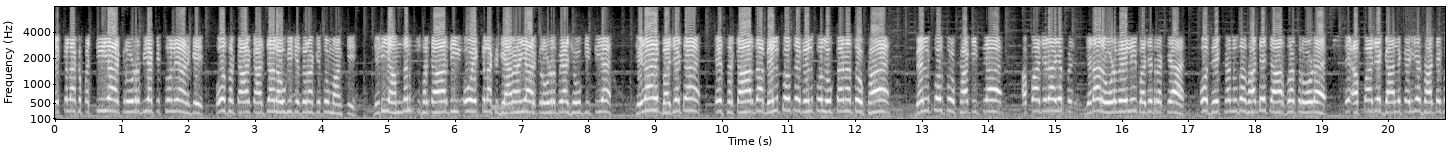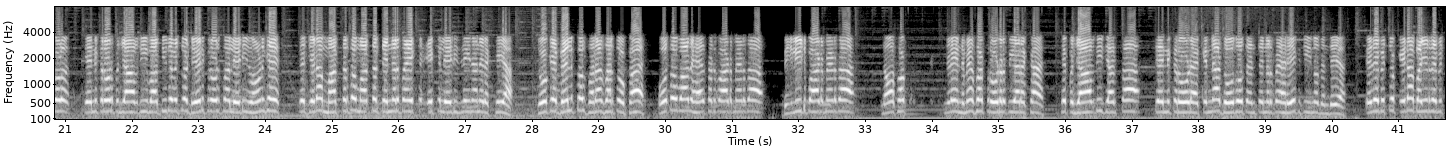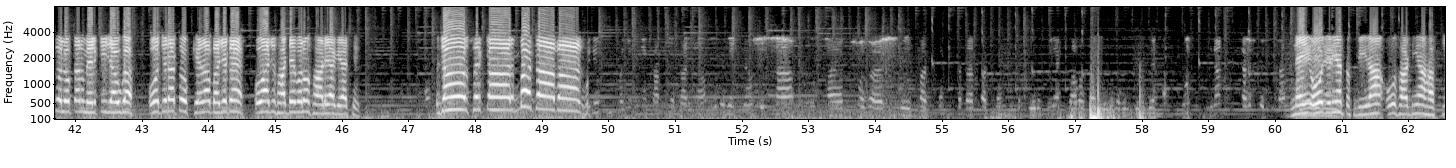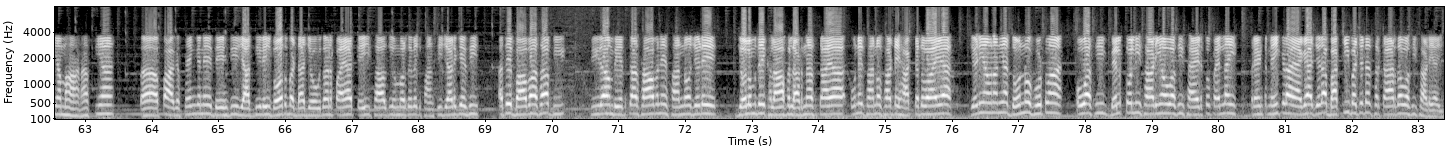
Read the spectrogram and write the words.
125000 ਕਰੋੜ ਰੁਪਇਆ ਕਿੱਥੋਂ ਲਿਆਣਗੇ? ਉਹ ਸਰਕਾਰ ਕਰਜ਼ਾ ਲਊਗੀ ਕਿਤੋਂ ਨਾ ਕਿਤੋਂ ਮੰਗ ਕੇ। ਜਿਹੜੀ ਆਮਦਨ ਸਰਕਾਰ ਦੀ, ਉਹ 111000 ਕਰੋੜ ਰੁਪਇਆ ਸ਼ੋਅ ਕੀਤੀ ਹੈ। ਜਿਹੜਾ ਇਹ ਬਜਟ ਹੈ, ਇਹ ਸਰਕਾਰ ਦਾ ਬਿਲਕੁਲ ਤੇ ਬਿਲਕੁਲ ਲੋਕਾਂ ਨਾਲ ਧੋਖਾ ਹੈ। ਬਿਲਕੁਲ ਧੋਖਾ ਕੀਤਾ ਆਪਾਂ ਜਿਹੜਾ ਜਿਹੜਾ ਰੋਡਵੇ ਲਈ ਬਜਟ ਰੱਖਿਆ ਉਹ ਦੇਖਣ ਨੂੰ ਤਾਂ 450 ਕਰੋੜ ਹੈ। ਤੇ ਆਪਾਂ ਜੇ ਗੱਲ ਕਰੀਏ ਸਾਡੇ ਕੋਲ 3 ਕਰੋੜ ਪੰਜਾਬ ਦੀ ਆਬਾਦੀ ਦੇ ਵਿੱਚੋਂ 1.5 ਕਰੋੜ ਤਾਂ ਲੇਡੀਜ਼ ਹੋਣਗੇ। ਤੇ ਜਿਹੜਾ ਮਾਤਰ ਤੋਂ ਮਾਤਰ 3 ਰੁਪਏ ਇੱਕ ਇੱਕ ਲੇਡੀਜ਼ ਲਈ ਇਹਨਾਂ ਨੇ ਰੱਖੇ ਆ, ਜੋ ਕਿ ਬਿਲਕੁਲ ਸਰਾਸਰ ਧੋਖਾ ਹੈ। ਉਹ ਤੋਂ ਬਾਅਦ ਹੈਲਥ ਡਿਪਾਰਟਮੈਂਟ ਦਾ, ਬਿਜਲੀ ਡਿਪਾਰਟਮੈਂਟ ਦਾ 900 9900 ਕਰੋੜ ਰੁਪਇਆ ਰੱਖਾ ਤੇ ਪੰਜਾਬ ਦੀ ਜਨਤਾ 3 ਕਰੋੜ ਹੈ। ਕਿੰਨਾ? 2 2 3 3 ਰੁਪਏ ਹਰੇਕ ਚੀਜ਼ ਨੂੰ ਦਿੰਦੇ ਆ। ਇਹਦੇ ਵਿੱਚੋਂ ਕਿਹੜਾ ਬਜਟ ਦੇ ਵਿੱਚੋਂ ਲੋਕਾਂ ਨੂੰ ਮਿਲ ਕੀ ਜਾਊਗਾ? ਉਹ ਜਿਹੜਾ ਧੋਖੇ ਦਾ ਬਜਟ ਹੈ, ਉਹ ਅੱਜ ਸਾਡੇ ਵੱਲੋਂ ਸਾੜਿਆ ਗਿਆ ਇੱਥੇ। ਪੰਜਾਬ ਸਰਕਾਰ ਮਰਦਾਬਾਦ! ਨਹੀਂ, ਉਹ ਜਿਹੜੀਆਂ ਤਸਵੀਰਾਂ, ਉਹ ਸਾਡੀਆਂ ਹਸਤੀਆਂ, ਮਹਾਨ ਹਸਤੀਆਂ ਭਗਤ ਸਿੰਘ ਨੇ ਦੇਸ਼ ਦੀ ਆਜ਼ਾਦੀ ਲਈ ਬਹੁਤ ਵੱਡਾ ਯੋਗਦਾਨ ਪਾਇਆ। 23 ਸਾਲ ਦੀ ਉਮਰ ਦੇ ਵਿੱਚ ਫਾਂਸੀ ਚੜ੍ਹ ਗਏ ਸੀ ਅਤੇ ਬਾਬਾ ਸਾਹਿਬ ਬੀ- ਅੰਬੇਦਕਰ ਸਾਹਿਬ ਨੇ ਸਾਨੂੰ ਜਿਹੜੇ ਜ਼ੁਲਮ ਦੇ ਖਿਲਾਫ ਲੜਨਾ ਸਿਖਾਇਆ, ਉਹਨੇ ਸਾਨੂੰ ਸਾਡੇ ਹੱਕ ਦਿਵਾਏ ਆ। ਜਿਹੜੀਆਂ ਉਹਨਾਂ ਦੀਆਂ ਦੋਨੋਂ ਫੋਟੋਆਂ, ਉਹ ਅਸੀਂ ਬਿਲਕੁਲ ਨਹੀਂ ਸਾੜੀਆਂ, ਉਹ ਅਸੀਂ ਸਾਈਡ ਤੋਂ ਪਹਿਲਾਂ ਹੀ ਪ੍ਰਿੰਟ ਨਹੀਂ ਕਢਾਇਆ ਗਿਆ, ਜਿਹੜਾ ਬਾਕੀ ਬਜਟ ਹੈ ਸਰਕਾਰ ਦਾ, ਉਹ ਅਸੀਂ ਸਾੜਿਆ ਜੀ।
